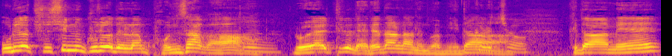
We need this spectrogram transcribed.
우리가 줄 수 있는 구조가 되려면 본사가 로얄티를 내려달라는 겁니다. 음. 그렇죠. 그 다음에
